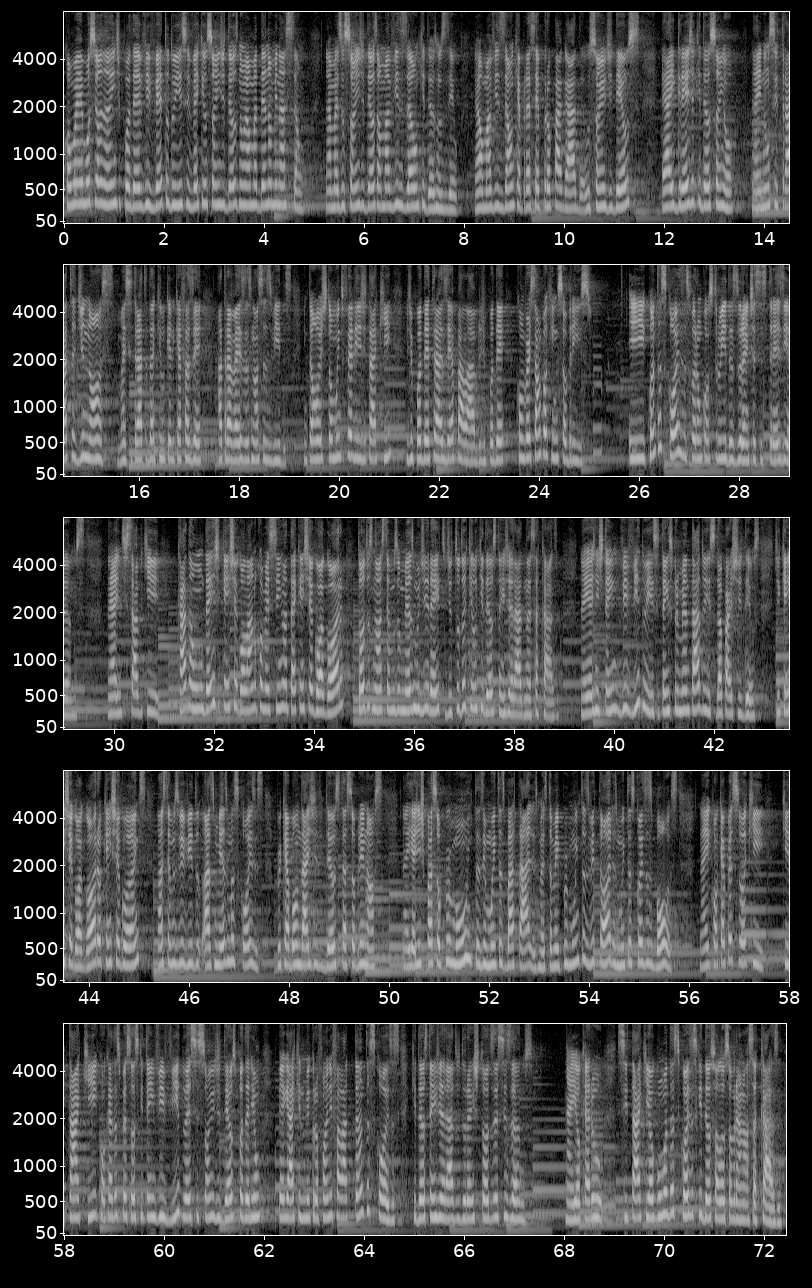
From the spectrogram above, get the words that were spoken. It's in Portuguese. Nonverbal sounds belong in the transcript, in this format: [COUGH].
como é emocionante poder viver tudo isso e ver que o sonho de Deus não é uma denominação, né? mas o sonho de Deus é uma visão que Deus nos deu. É uma visão que é para ser propagada. O sonho de Deus é a igreja que Deus sonhou. Né? E não se trata de nós, mas se trata daquilo que Ele quer fazer através das nossas vidas. Então hoje estou muito feliz de estar aqui e de poder trazer a palavra, de poder conversar um pouquinho sobre isso. E quantas coisas foram construídas durante esses 13 anos. Né? A gente sabe que cada um, desde quem chegou lá no comecinho até quem chegou agora, todos nós temos o mesmo direito de tudo aquilo que Deus tem gerado nessa casa. Né? E a gente tem vivido isso, tem experimentado isso da parte de Deus. De quem chegou agora ou quem chegou antes, nós temos vivido as mesmas coisas, porque a bondade de Deus está sobre nós. Né? E a gente passou por muitas e muitas batalhas, mas também por muitas vitórias, muitas coisas boas. Né? E qualquer pessoa que que está aqui, qualquer das pessoas que tem vivido esse sonho de Deus poderiam pegar aqui no microfone e falar tantas coisas que Deus tem gerado durante todos esses anos. Aí eu quero citar aqui algumas das coisas que Deus falou sobre a nossa casa.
